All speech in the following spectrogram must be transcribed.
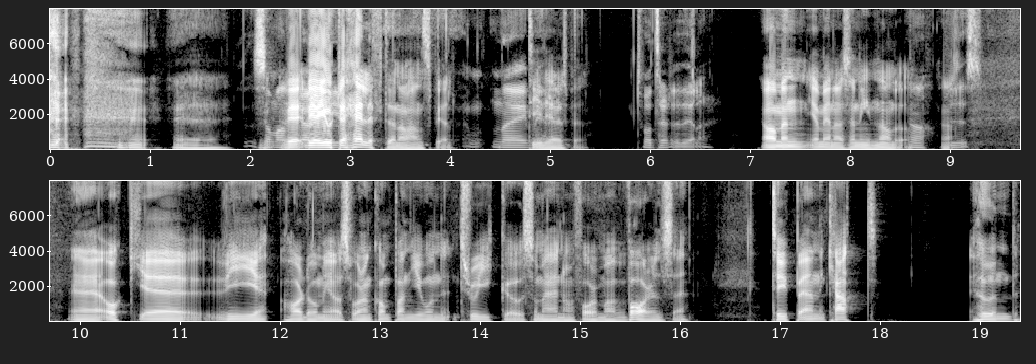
det. Eh, vi, vi har gjort i- det hälften av hans spel. Nej, Tidigare spel. Två tredjedelar. Ja, men jag menar sen innan då. Ja. precis. Eh, och eh, vi har då med oss vår kompanjon Trico som är någon form av varelse. Typ en katt, hund,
